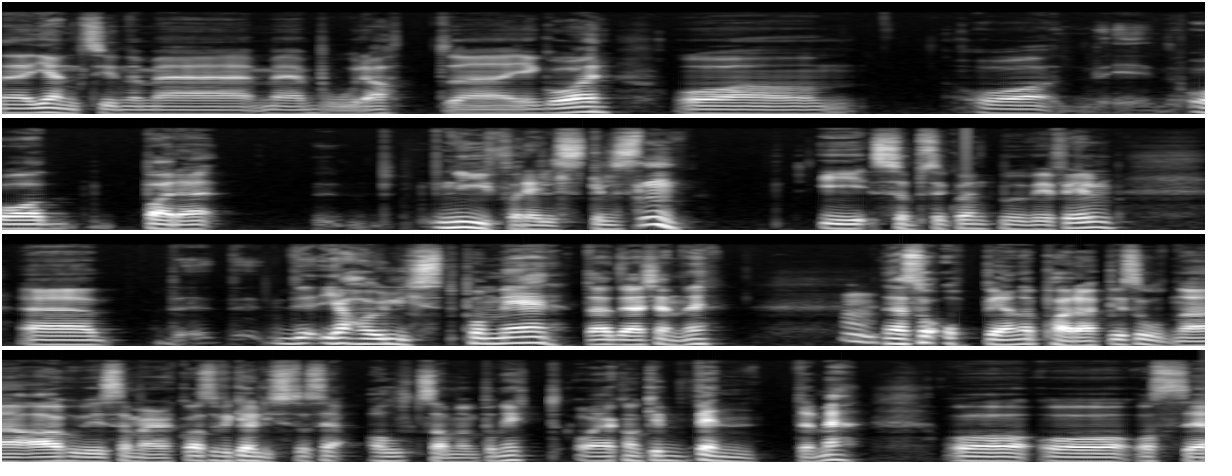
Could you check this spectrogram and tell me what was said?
eh, gjensynet med, med Borat i går, og, og, og bare nyforelskelsen i subsequent moviefilm eh, jeg har jo lyst på mer. Det er jo det jeg kjenner. Mm. Når jeg så opp igjen et par av episodene av Who is America, så fikk jeg lyst til å se alt sammen på nytt. Og jeg kan ikke vente med å, å, å se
